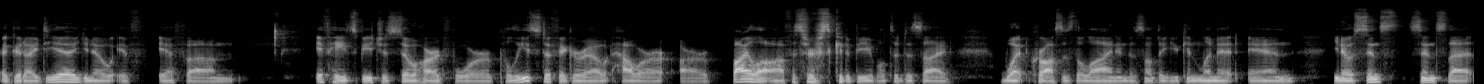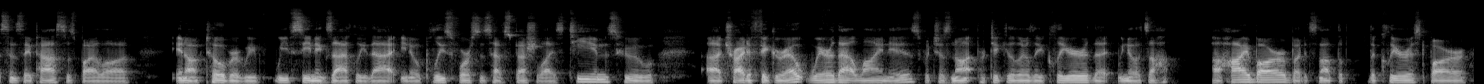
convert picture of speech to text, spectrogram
a good idea? You know, if if um, if hate speech is so hard for police to figure out, how are our bylaw officers going to be able to decide what crosses the line into something you can limit?" And you know, since since that since they passed this bylaw in October, we've we've seen exactly that. You know, police forces have specialized teams who uh, try to figure out where that line is, which is not particularly clear. That we know it's a a high bar, but it's not the, the clearest bar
